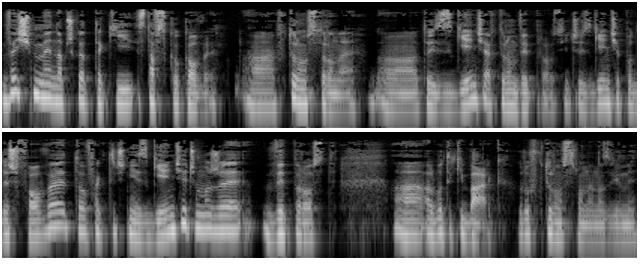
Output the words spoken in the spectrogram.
Weźmy na przykład taki staw skokowy. W którą stronę to jest zgięcie, a w którą wyprost? I czy zgięcie podeszwowe to faktycznie zgięcie, czy może wyprost? Albo taki bark, ruch w którą stronę nazwiemy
